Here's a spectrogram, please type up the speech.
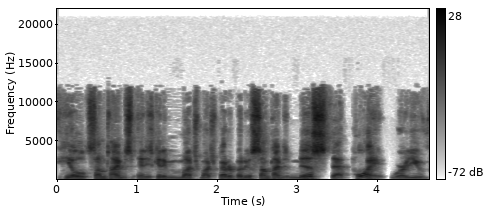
he'll sometimes and he's getting much much better but he'll sometimes miss that point where you've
